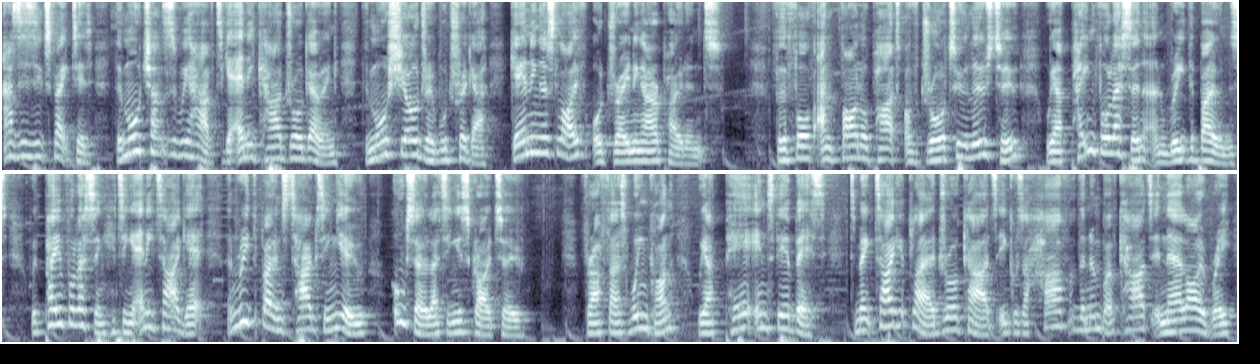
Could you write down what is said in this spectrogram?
As is expected, the more chances we have to get any card draw going, the more Sheoldred will trigger, gaining us life or draining our opponent. For the fourth and final part of Draw 2 Lose 2, we have Painful Lesson and Read the Bones, with Painful Lesson hitting any target and Read the Bones targeting you, also letting you scry to. For our first win con, we have Peer into the Abyss to make target player draw cards equals a half of the number of cards in their library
